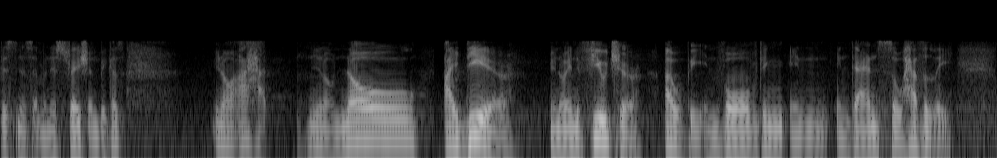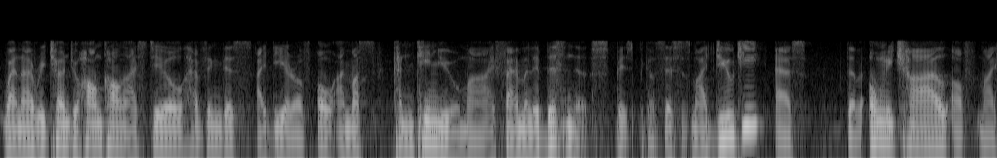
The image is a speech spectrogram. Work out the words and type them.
business administration because, you know, I had you know, no idea, you know, in the future I would be involved in, in, in dance so heavily. When I returned to Hong Kong, I still having this idea of, oh, I must continue my family business because this is my duty as the only child of my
